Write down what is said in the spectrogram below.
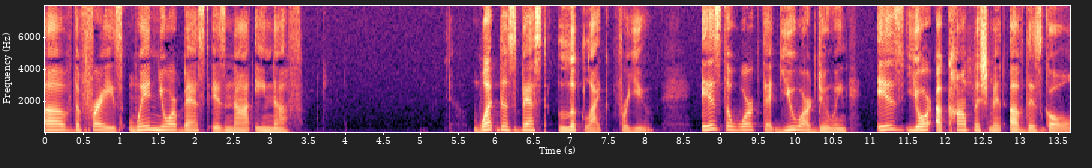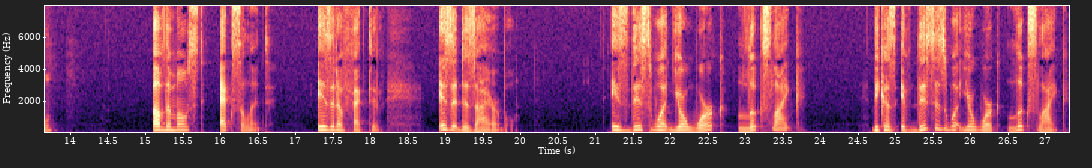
of the phrase, when your best is not enough, what does best look like for you? Is the work that you are doing, is your accomplishment of this goal of the most excellent? Is it effective? Is it desirable? Is this what your work looks like? Because if this is what your work looks like,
